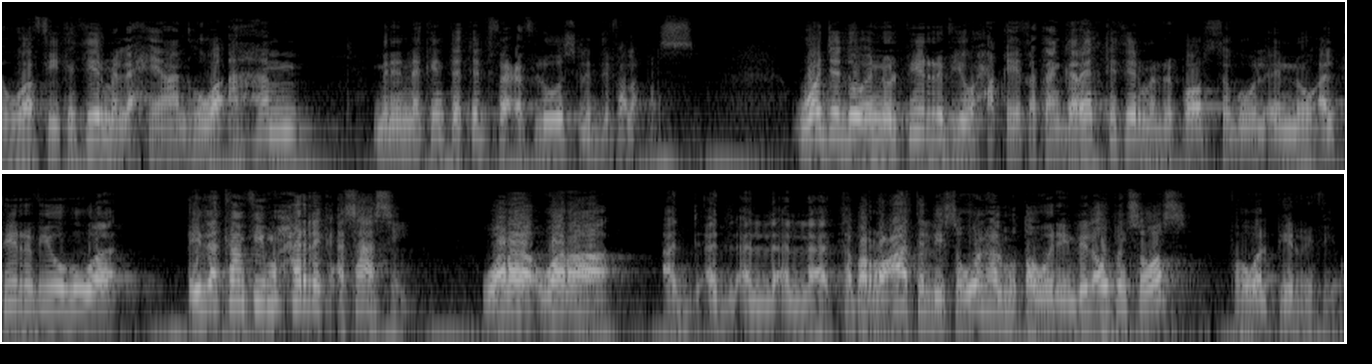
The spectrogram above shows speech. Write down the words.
وفي كثير من الأحيان هو أهم من إنك أنت تدفع فلوس لل developers. وجدوا إنه ال peer review حقيقة قريت كثير من ال reports تقول إنه ال peer review هو إذا كان في محرك أساسي ورا ورا التبرعات اللي يسوونها المطورين لل open source فهو ال peer review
